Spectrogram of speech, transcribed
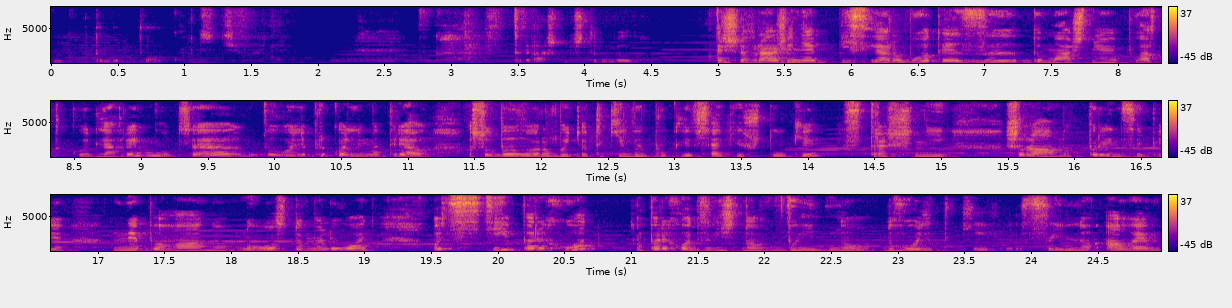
Ну, как-то вот так вот сделать. Страшно, що було. Перше враження після роботи з домашньою пластикою для гриму це доволі прикольний матеріал. Особливо робить отакі випуклі всякі штуки, страшні шрами, в принципі, непогано. Нос домалювати. Ось ці переход. Переход, звісно, видно доволі таки сильно, але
